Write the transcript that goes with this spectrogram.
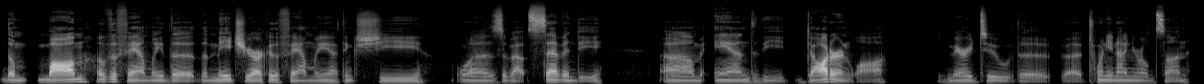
the mom of the family, the the matriarch of the family, I think she was about seventy, um, and the daughter-in-law, married to the twenty-nine year old son.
